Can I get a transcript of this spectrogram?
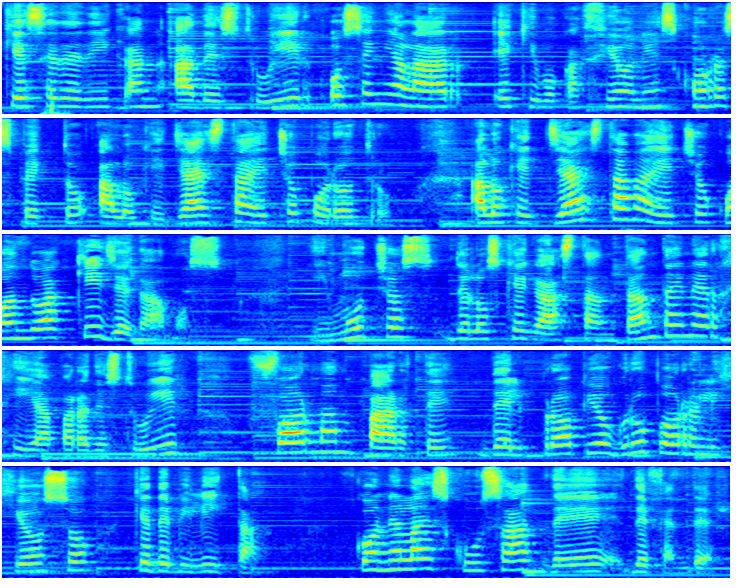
que se dedican a destruir o señalar equivocaciones con respecto a lo que ya está hecho por otro, a lo que ya estaba hecho cuando aquí llegamos. Y muchos de los que gastan tanta energía para destruir forman parte del propio grupo religioso que debilita, con la excusa de defender.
